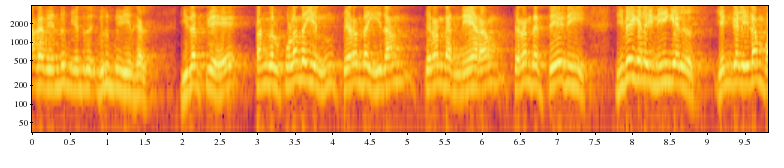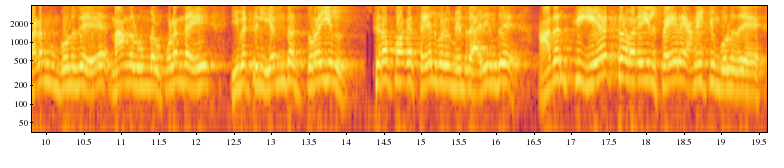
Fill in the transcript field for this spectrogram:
ஆக வேண்டும் என்று விரும்புவீர்கள். இதற்கு தங்கள் குழந்தையின் பிறந்த இடம் பிறந்த நேரம் பிறந்த தேதி இவைகளை நீங்கள் எங்களிடம் வழங்கும் பொழுது நாங்கள் உங்கள் குழந்தை இவற்றில் எந்த துறையில் சிறப்பாக செயல்படும் என்று அறிந்து அதற்கு ஏற்ற வரையில் பெயரை அமைக்கும் பொழுது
